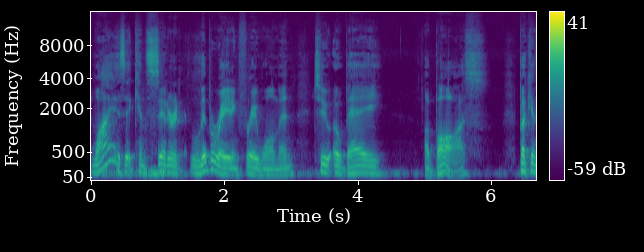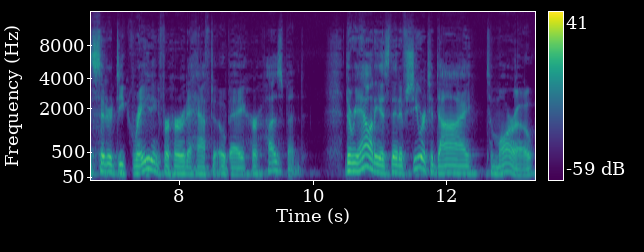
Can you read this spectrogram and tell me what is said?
why is it considered liberating for a woman to obey a boss, but considered degrading for her to have to obey her husband? The reality is that if she were to die tomorrow,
